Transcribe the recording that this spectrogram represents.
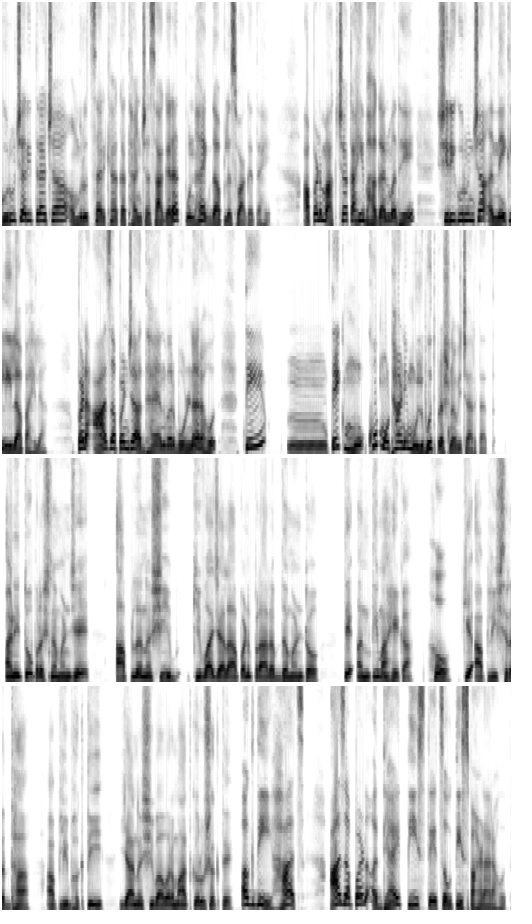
गुरुचरित्राच्या अमृतसारख्या कथांच्या सागरात पुन्हा एकदा आपलं स्वागत आहे. आपण मागच्या काही भागांमध्ये श्रीगुरूंच्या अनेक लीला पाहिल्या. पण आज आपण ज्या अध्यायांवर बोलणार आहोत ते ते एक मो खूप मोठा आणि मूलभूत प्रश्न विचारतात. आणि तो प्रश्न म्हणजे आपलं नशीब किंवा ज्याला आपण प्रारब्ध म्हणतो ते अंतिम आहे का? हो. की आपली श्रद्धा आपली भक्ती या नशिबावर मात करू शकते. अगदी हाच. आज आपण अध्याय तीस ते चौतीस पाहणार आहोत.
